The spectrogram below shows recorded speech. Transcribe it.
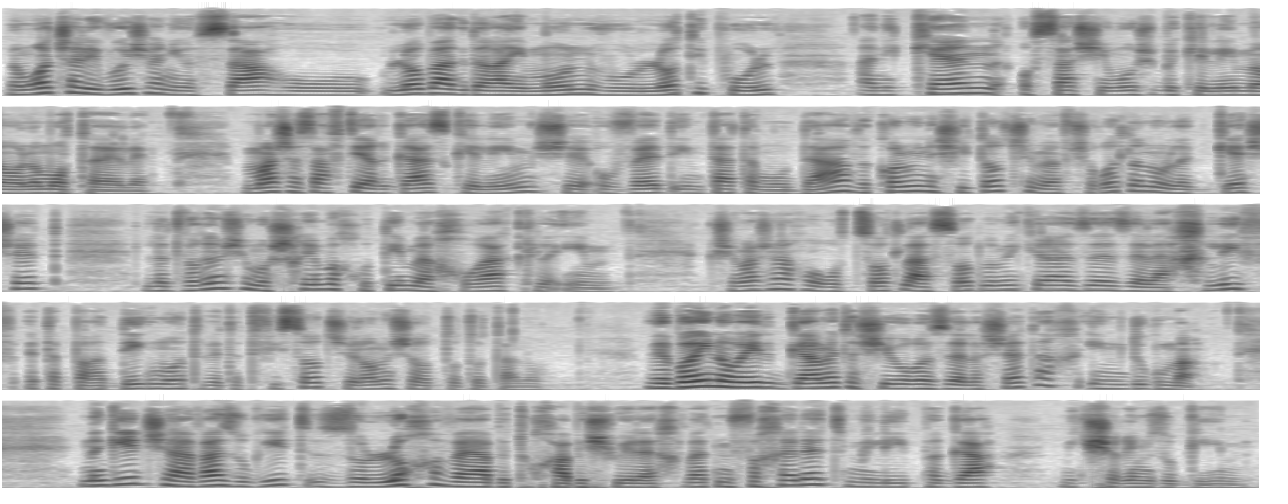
למרות שהליווי שאני עושה הוא לא בהגדרה אימון והוא לא טיפול, אני כן עושה שימוש בכלים מהעולמות האלה. ממש אספתי ארגז כלים שעובד עם תת המודע וכל מיני שיטות שמאפשרות לנו לגשת לדברים שמושכים בחוטים מאחורי הקלעים. כשמה שאנחנו רוצות לעשות במקרה הזה זה להחליף את הפרדיגמות ואת התפיסות שלא משרתות אותנו. ובואי נוריד גם את השיעור הזה לשטח עם דוגמה. נגיד שאהבה זוגית זו לא חוויה בטוחה בשבילך ואת מפחדת מלהיפגע מקשרים זוגיים.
